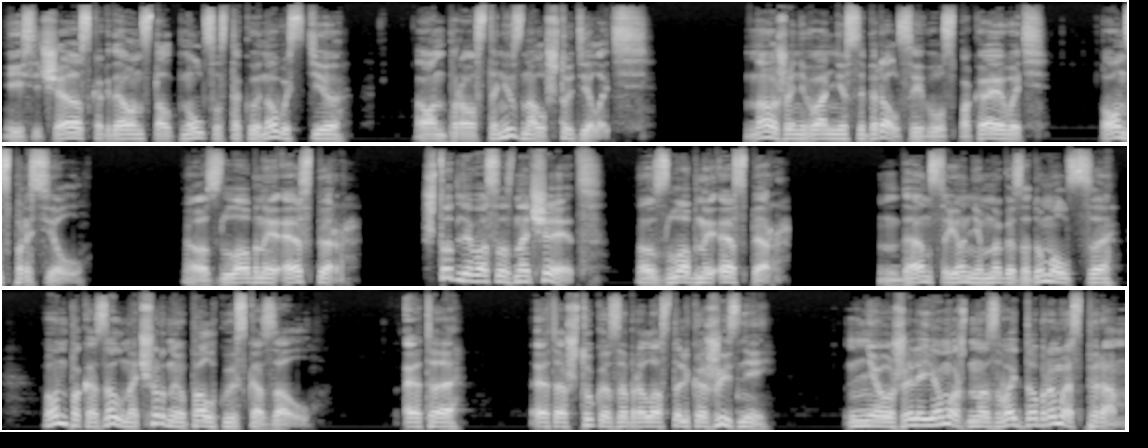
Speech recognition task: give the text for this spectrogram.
И сейчас, когда он столкнулся с такой новостью, он просто не знал, что делать. Но Женьван не собирался его успокаивать. Он спросил. «Злобный Эспер, что для вас означает Злобный Эспер. Дан Сайон немного задумался, он показал на черную палку и сказал. «Это... эта штука забрала столько жизней. Неужели ее можно назвать добрым Эспером?»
